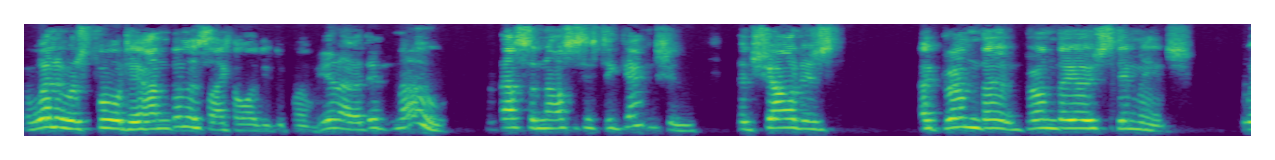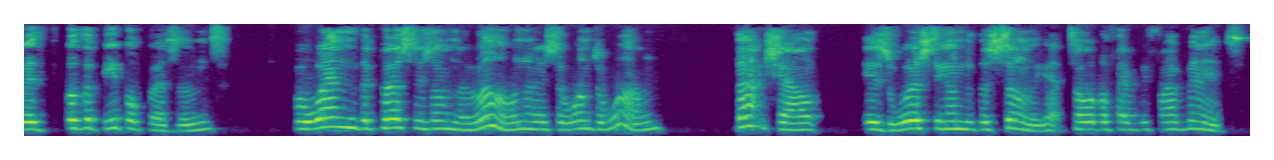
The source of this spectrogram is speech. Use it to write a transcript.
When I was 40, I hadn't done a psychology diploma. You know, I didn't know. But that's a narcissistic action. The child is a grandiose image with other people present. But when the person is on their own and it's a one to one, that child is the worst thing under the sun. They get told off every five minutes.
